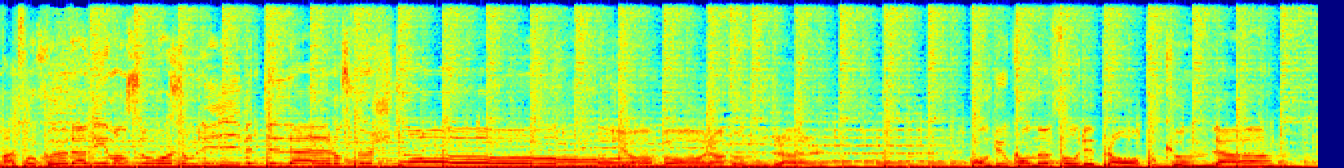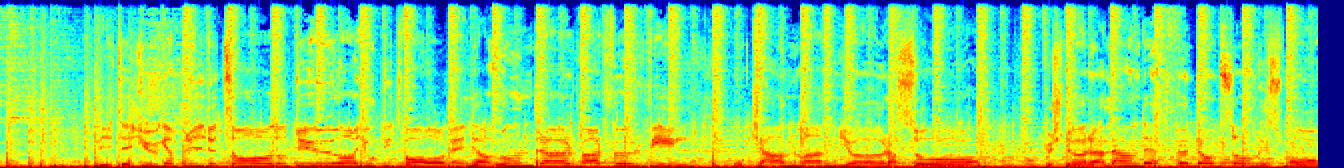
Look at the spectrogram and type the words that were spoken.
Man får skörda det man sår som livet det lär oss förstå. Jag bara undrar. Om du kommer få det bra på Kumla Lite ljugan pryder tal och du har gjort ditt val. Men jag undrar varför vill och kan man göra så? Förstöra landet för de som är små.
